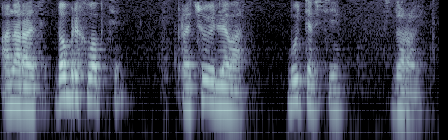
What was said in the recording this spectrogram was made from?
А наразі, добрі хлопці, працюю для вас. Будьте всі здорові!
